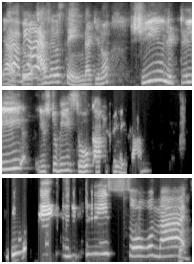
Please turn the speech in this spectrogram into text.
yeah, Yeah, so are as I was saying that you know she literally used to be so calm during exam You said literally so much.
